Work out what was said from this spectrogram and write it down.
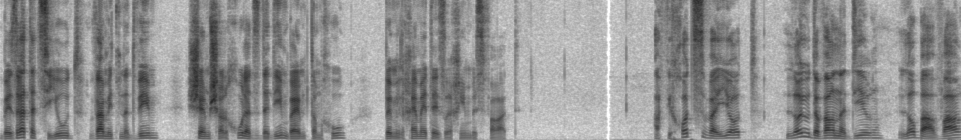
בעזרת הציוד והמתנדבים שהם שלחו לצדדים בהם תמכו במלחמת האזרחים בספרד. הפיכות צבאיות לא היו דבר נדיר לא בעבר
